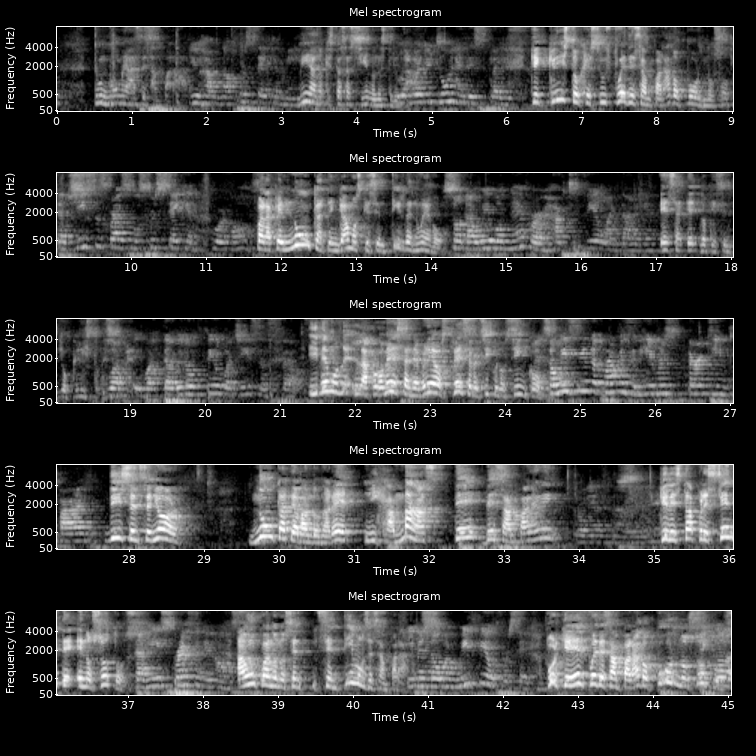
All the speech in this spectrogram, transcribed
tú no me has desamparado. you have not forsaken me. Mira lo que estás haciendo en este Look lugar. what you're doing in this place. Que Cristo Jesús fue desamparado por nosotros. That Jesus Christ was forsaken for us. Para que nunca tengamos que sentir de nuevo. So that we will never have to feel like that again. Esa es lo que sintió Cristo en ese What, momento. what, that we don't feel what Jesus felt. Y vemos la promesa en Hebreos 13, versículo 5. And so we see the promise in Hebrews 13 5. Dice el Señor, nunca te abandonaré ni jamás te desampararé. Que Él está presente en nosotros, aun cuando nos sen- sentimos desamparados. Even though when we feel forsaken. Porque Él fue desamparado por nosotros.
